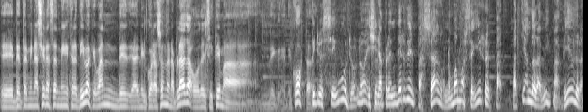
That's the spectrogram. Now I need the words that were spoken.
eh, determinaciones administrativas que van en el corazón de una playa o del sistema de, costa. Pero seguro, ¿no? Es decir, aprender del pasado, no vamos a seguir pateando la misma piedra.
